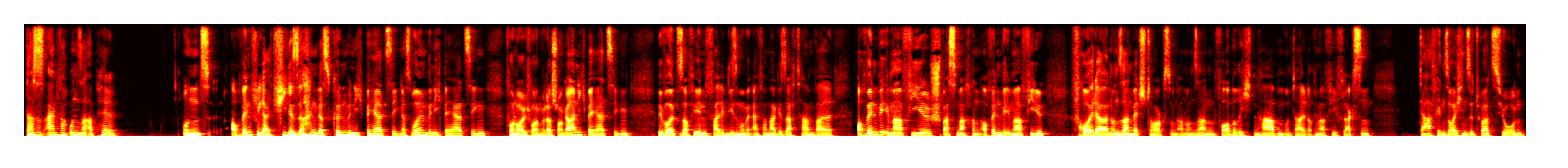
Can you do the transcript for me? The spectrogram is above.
Das ist einfach unser Appell. Und auch wenn vielleicht viele sagen, das können wir nicht beherzigen, das wollen wir nicht beherzigen, von euch wollen wir das schon gar nicht beherzigen. Wir wollten es auf jeden Fall in diesem Moment einfach mal gesagt haben, weil auch wenn wir immer viel Spaß machen, auch wenn wir immer viel Freude an unseren Matchtalks und an unseren Vorberichten haben und da halt auch immer viel flachsen, darf in solchen Situationen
